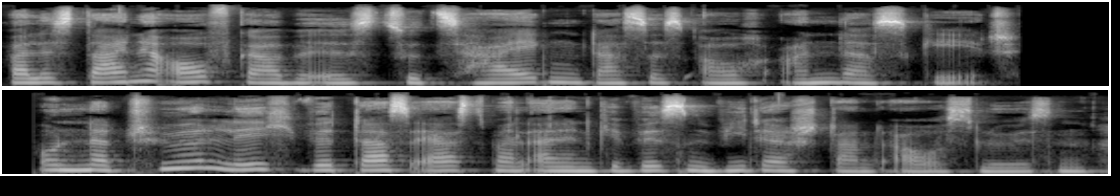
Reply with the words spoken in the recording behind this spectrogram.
weil es deine Aufgabe ist, zu zeigen, dass es auch anders geht. Und natürlich wird das erstmal einen gewissen Widerstand auslösen,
